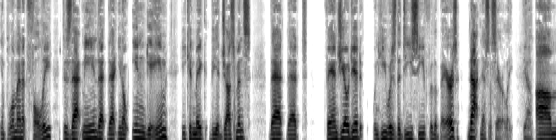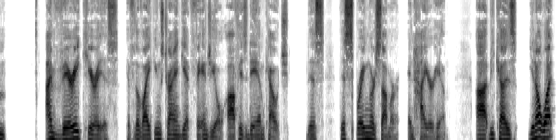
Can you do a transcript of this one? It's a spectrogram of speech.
implement it fully? Does that mean that that you know in game he can make the adjustments that that Fangio did when he was the DC for the Bears? Not necessarily. Yeah. Um, I'm very curious if the Vikings try and get Fangio off his damn couch this this spring or summer and hire him, uh, because you know what?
